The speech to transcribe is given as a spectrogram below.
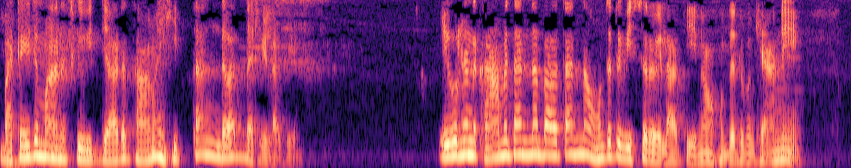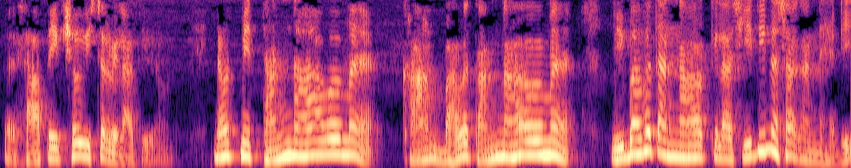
බටහිර මානසික විද්‍යාවට තාම හිතන්නවත් බැරි වෙලා තියෙනවා. ඒගොල්ලන්ට කාම තණ්හා භව තණ්හා හොඳට විස්තර වෙලා තියෙනවා. හොඳටම කියන්නේ සාපේක්ෂව විස්තර වෙලා තියෙනවා. නමුත් මේ තණ්හාවම කාම භව තණ්හාවම විභව තණ්හාවක් කියලා සීදීනස ගන්න හැටි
